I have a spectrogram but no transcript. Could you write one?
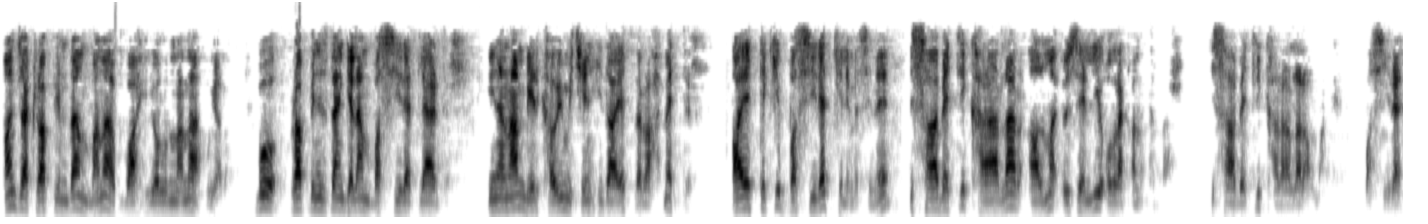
ancak Rabbimden bana vahyolunana uyarım. Bu Rabbinizden gelen basiretlerdir. İnanan bir kavim için hidayet ve rahmettir. Ayetteki basiret kelimesini isabetli kararlar alma özelliği olarak anlatırlar. İsabetli kararlar almak. Basiret.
